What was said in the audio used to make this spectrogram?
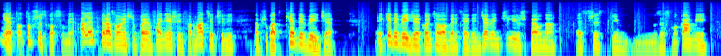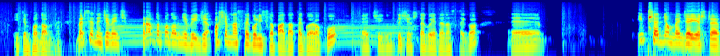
nie, to, to wszystko w sumie, ale teraz wam jeszcze powiem fajniejsze informacje, czyli na przykład kiedy wyjdzie. E, Kiedy wyjdzie końcowa wersja 1.9, czyli już pełna z wszystkim, mm, ze smokami i tym podobne. Wersja 1.9 prawdopodobnie wyjdzie 18 listopada tego roku, czyli 2011. e, I przed nią będzie jeszcze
